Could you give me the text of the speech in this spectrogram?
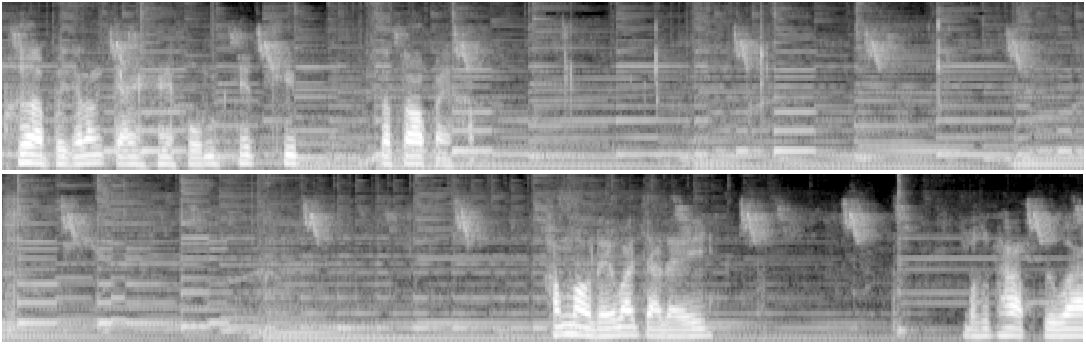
เพื่อเป็นกำลังใจให้ผมเฮ็ดคลิปต่อไปครับคำบอกได้ว่าจะได้บสุภาพหรือว่า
